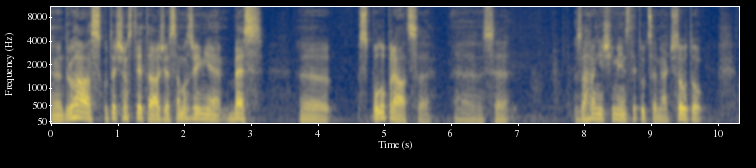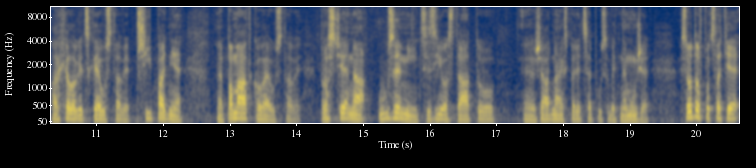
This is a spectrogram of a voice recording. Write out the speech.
Eh, druhá skutečnost je ta, že samozřejmě bez spolupráce se zahraničními institucemi, ať jsou to archeologické ústavy, případně památkové ústavy, prostě na území cizího státu Eh, žádná expedice působit nemůže. Jsou to v podstatě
